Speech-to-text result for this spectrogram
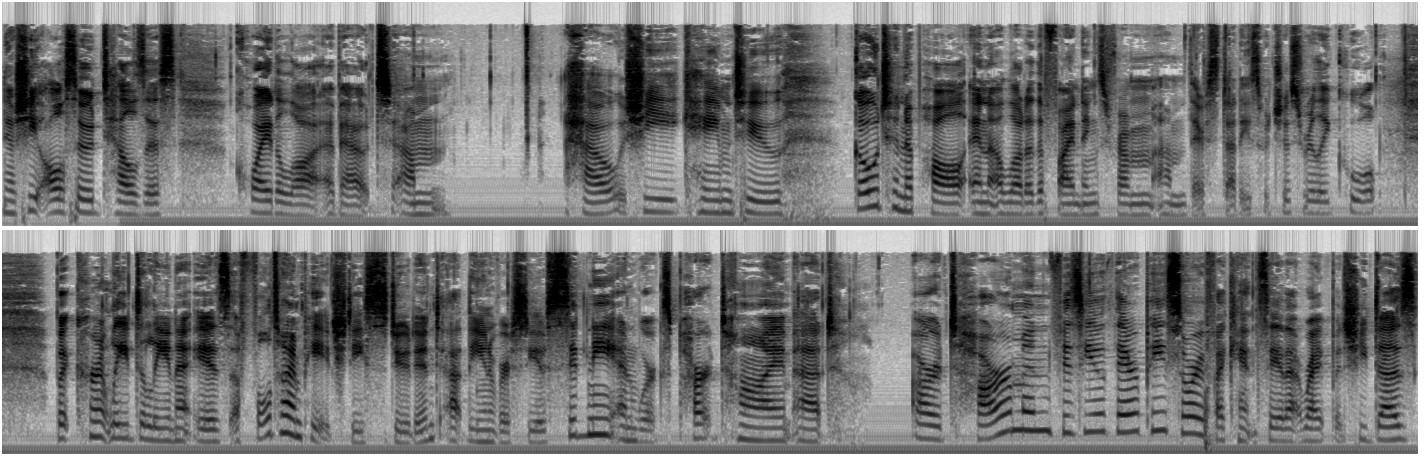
Now, she also tells us quite a lot about um, how she came to go to Nepal and a lot of the findings from um, their studies, which is really cool. But currently, Delena is a full time PhD student at the University of Sydney and works part time at Artarmon Physiotherapy. Sorry if I can't say that right, but she does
